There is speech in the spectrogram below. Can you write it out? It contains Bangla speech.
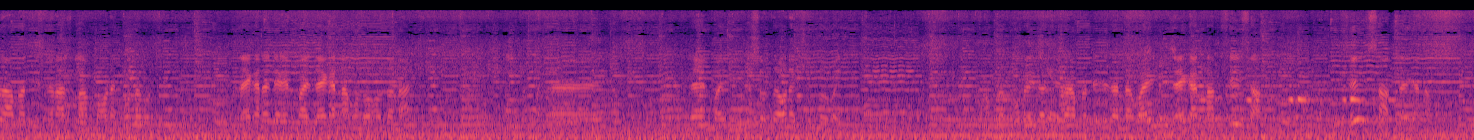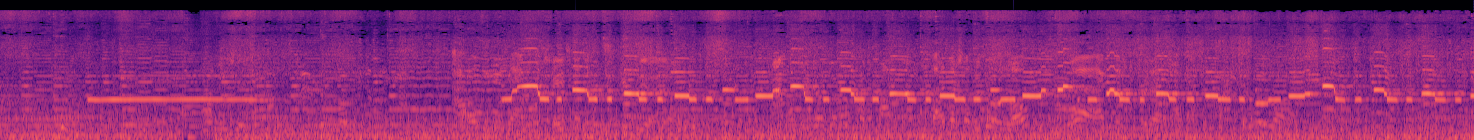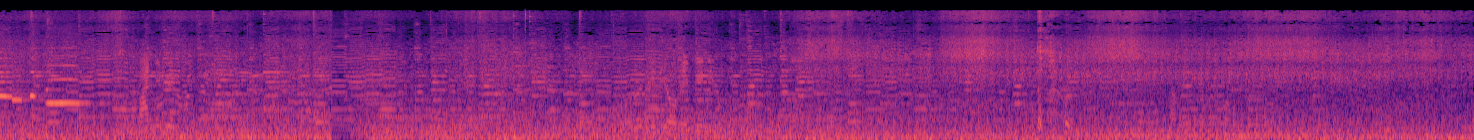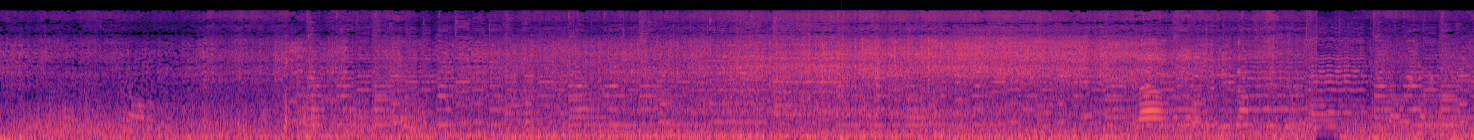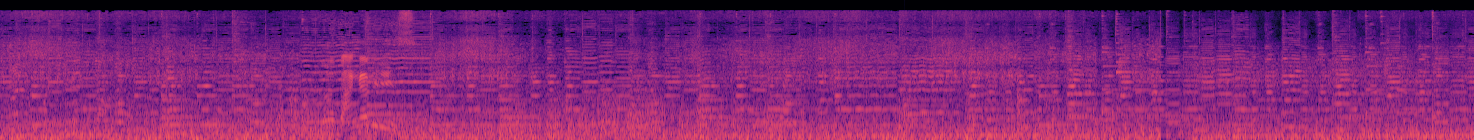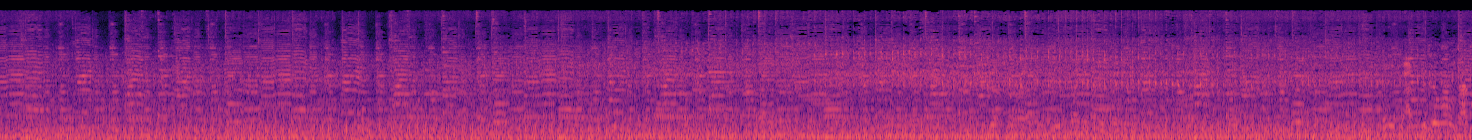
তারপরে আমরা তিনজন আসলাম, অনেক মজা করছি জায়গাটা দেখেন ভাই, জায়গার নাম হলো অজানা। দেখেন ভাই, দৃশ্যটা অনেক সুন্দর ভাই। আমরা কোথায় আমরা নিজে জানা ভাই, জায়গার নাম সেই সাপ সেই সাপ জায়গার নাম।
